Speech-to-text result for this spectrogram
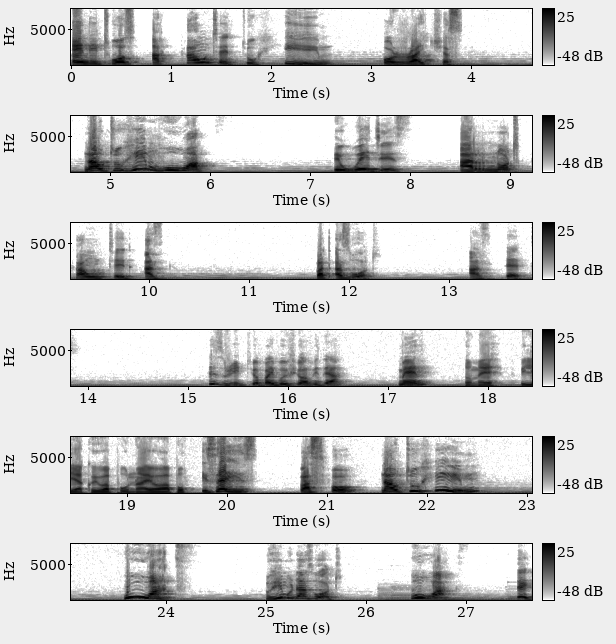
and it was accounted to him for righteousness. Now, to him who works, the wages are not counted as, but as what? As debt. Please read your Bible if you have it there. Amen. Some Biblia yako iwapo unayo hapo. It says, verse 4 Now to him who works, to him who does what? Who works? There.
